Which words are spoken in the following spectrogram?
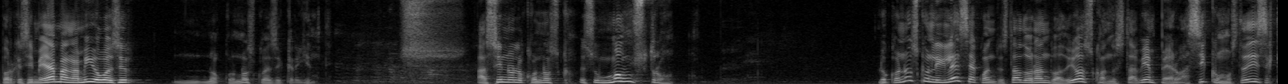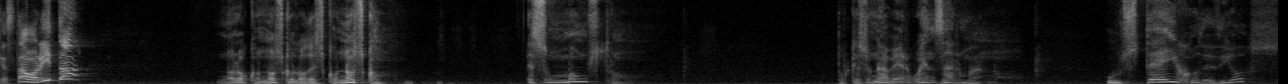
Porque si me llaman a mí, yo voy a decir, no conozco a ese creyente. Así no lo conozco, es un monstruo. Lo conozco en la iglesia cuando está adorando a Dios, cuando está bien, pero así como usted dice que está ahorita, no lo conozco, lo desconozco. Es un monstruo. Porque es una vergüenza, hermano. Usted, hijo de Dios,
